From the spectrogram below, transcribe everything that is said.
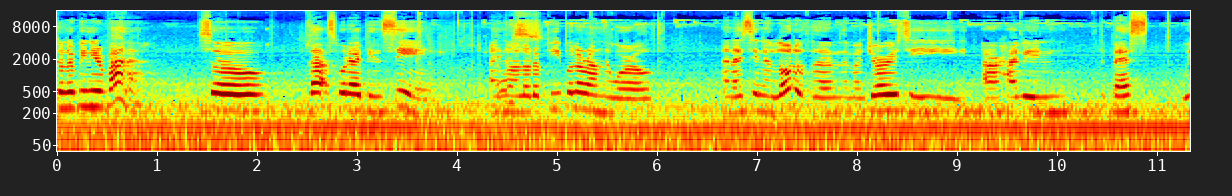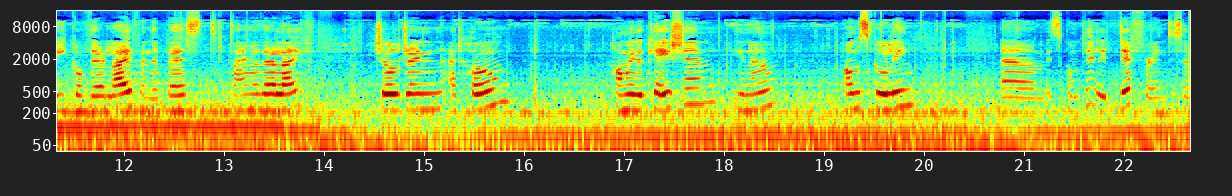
going to be nirvana. So that's what I've been seeing. I know a lot of people around the world, and I've seen a lot of them. The majority are having the best week of their life and the best time of their life. Children at home, home education, you know, homeschooling. Um, it's completely different. It's a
